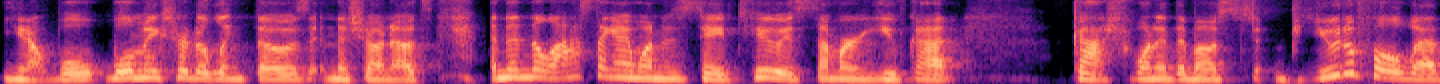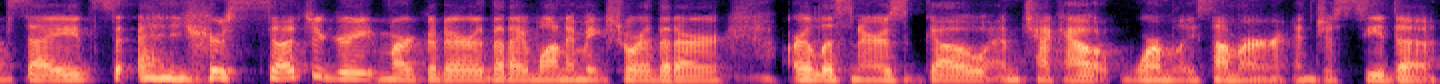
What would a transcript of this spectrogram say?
you know we'll we'll make sure to link those in the show notes. And then the last thing I wanted to say too is summer you've got gosh, one of the most beautiful websites. And you're such a great marketer that I want to make sure that our, our listeners go and check out Warmly Summer and just see the,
